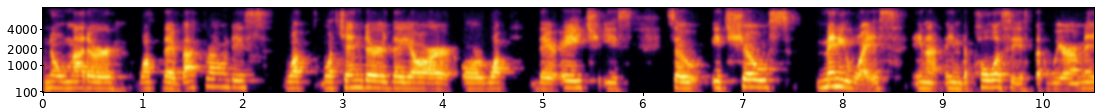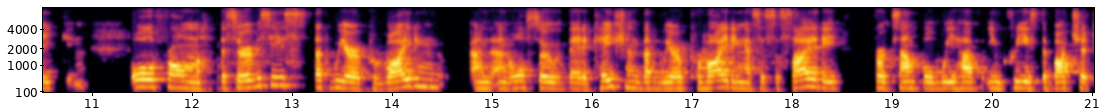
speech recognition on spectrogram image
no matter what their background is, what, what gender they are, or what their age is. So it shows many ways in, a, in the policies that we are making all from the services that we are providing and, and also the education that we are providing as a society. For example, we have increased the budget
